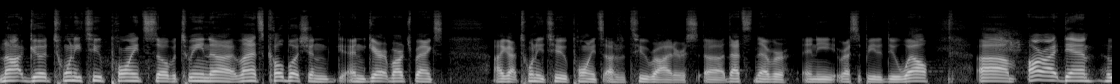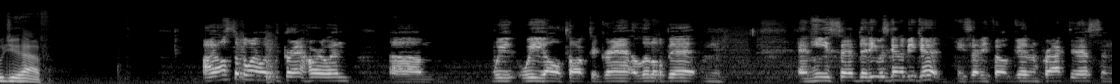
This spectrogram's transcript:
not good, 22 points. So between uh, Lance Kobusch and, and Garrett Marchbanks, I got 22 points out of two riders. Uh, that's never any recipe to do well. Um, all right, Dan, who'd you have? I also went with Grant Harlan. Um, we we all talked to Grant a little bit, and, and he said that he was going to be good. He said he felt good in practice, and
